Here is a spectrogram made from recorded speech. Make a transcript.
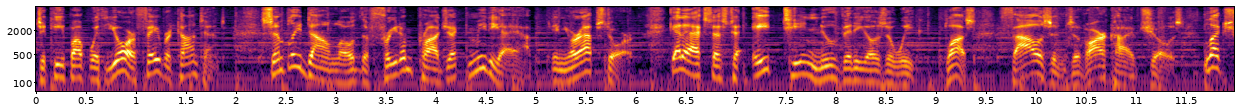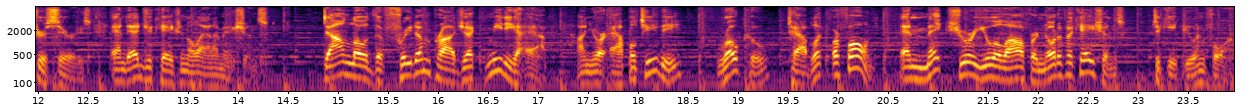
to keep up with your favorite content. Simply download the Freedom Project Media app in your App Store. Get access to 18 new videos a week, plus thousands of archived shows, lecture series, and educational animations. Download the Freedom Project Media app on your Apple TV, Roku, tablet, or phone, and make sure you allow for notifications to keep you informed.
